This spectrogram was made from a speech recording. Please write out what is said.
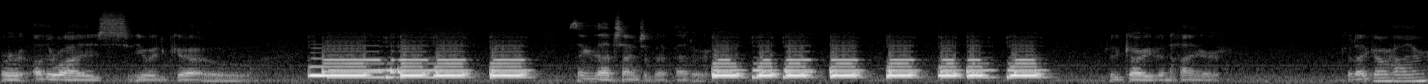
or otherwise you would go, I think that sounds a bit better. Could go even higher. Could I go higher?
